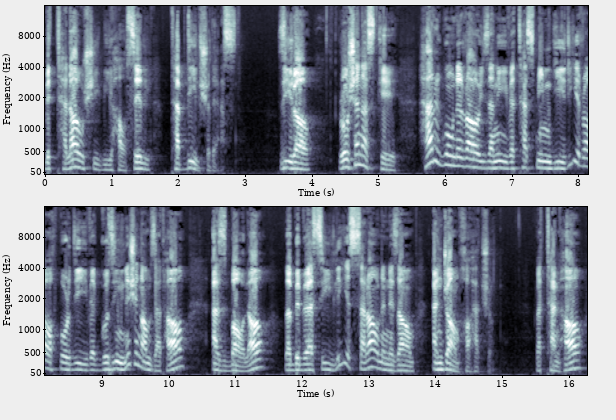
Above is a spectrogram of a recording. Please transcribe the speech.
به تلاشی بی حاصل تبدیل شده است. زیرا روشن است که هر گونه رایزنی و تصمیم گیری راهبردی و گزینش نامزدها از بالا و به وسیله سران نظام انجام خواهد شد و تنها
